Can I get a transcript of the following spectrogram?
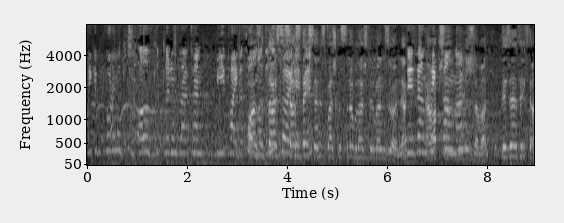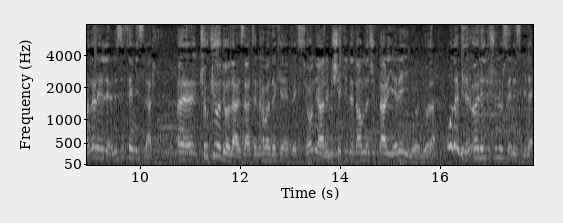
Peki bu korumak için ağızlıkların zaten bir faydası Bazılar olmadığını siz söyledi. hastaysanız başkasına bulaştırmanızı önler. Dezenfektanlar. hapşırdığınız zaman dezenfektanlar ellerinizi temizler. Ee, çöküyor diyorlar zaten havadaki enfeksiyon. Yani bir şekilde damlacıklar yere iniyor diyorlar. Olabilir öyle düşünürseniz bile.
